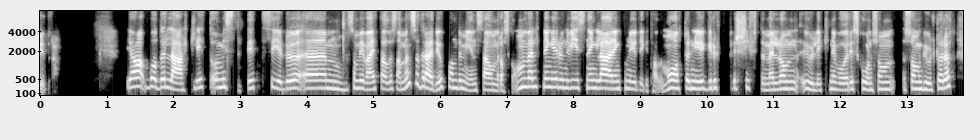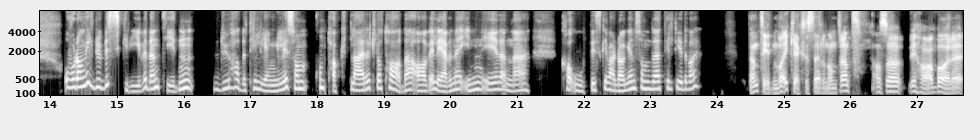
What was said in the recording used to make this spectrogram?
videre. Ja, både lært litt og mistet litt, sier du. Um, som vi vet alle sammen, så dreide jo pandemien seg om raske omveltninger, undervisning, læring på nye digitale måter, nye grupper, skifte mellom ulike nivåer i skolen som, som gult og rødt. Og hvordan vil du beskrive den tiden du hadde tilgjengelig som kontaktlærer til å ta deg av elevene inn i denne kaotiske hverdagen som det til tider var? Den tiden var ikke-eksisterende omtrent. Altså, vi har bare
